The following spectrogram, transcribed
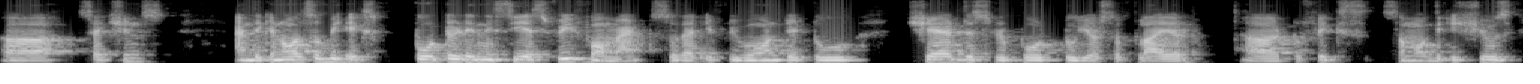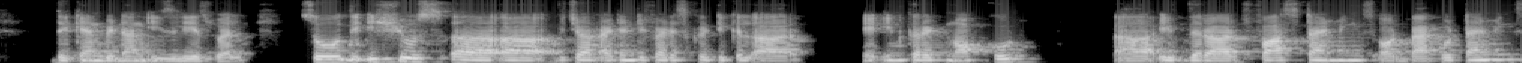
uh, sections, and they can also be exported in a CSV format. So that if you wanted to share this report to your supplier uh, to fix some of the issues, they can be done easily as well. So the issues uh, uh, which are identified as critical are incorrect NOC code, if there are fast timings or backward timings,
